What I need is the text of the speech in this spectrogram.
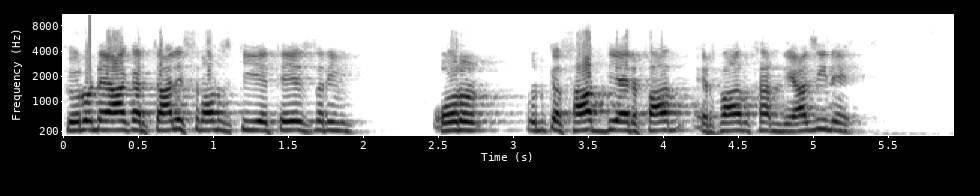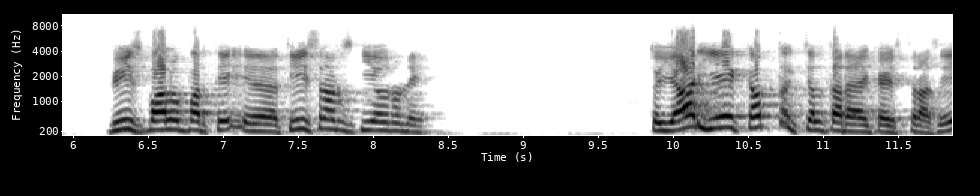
کہ انہوں نے آ کر چالیس رنز کیے، تیز ترین، اور ان کا ساتھ دیا عرفان عرفان خان نیازی نے۔ بیس بالوں پر تیس رنز کیے انہوں نے۔ تو یار یہ کب تک چلتا رہے گا اس طرح سے؟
